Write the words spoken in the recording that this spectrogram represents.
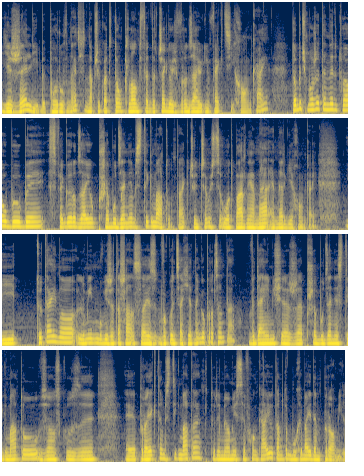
jeżeli by porównać na przykład tą klątwę do czegoś w rodzaju infekcji Honkai, to być może ten rytuał byłby swego rodzaju przebudzeniem stygmatu, tak? czyli czymś, co uodparnia na energię Honkai. I tutaj no, Lumin mówi, że ta szansa jest w okolicach 1%. Wydaje mi się, że przebudzenie stygmatu w związku z E, projektem Stigmata, który miał miejsce w Honkaju. Tam to był chyba 1 promil,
